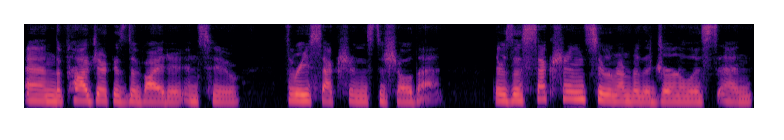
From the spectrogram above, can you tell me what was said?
And the project is divided into three sections to show that. There's a section to remember the journalists and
